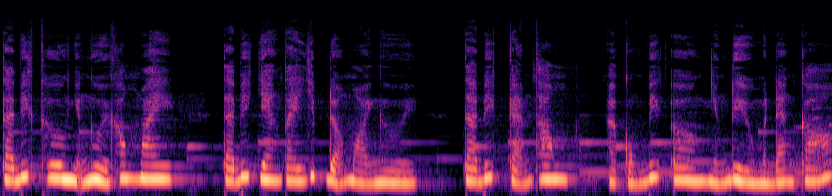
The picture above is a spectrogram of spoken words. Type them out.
Ta biết thương những người không may, ta biết giang tay giúp đỡ mọi người, ta biết cảm thông và cũng biết ơn những điều mình đang có.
